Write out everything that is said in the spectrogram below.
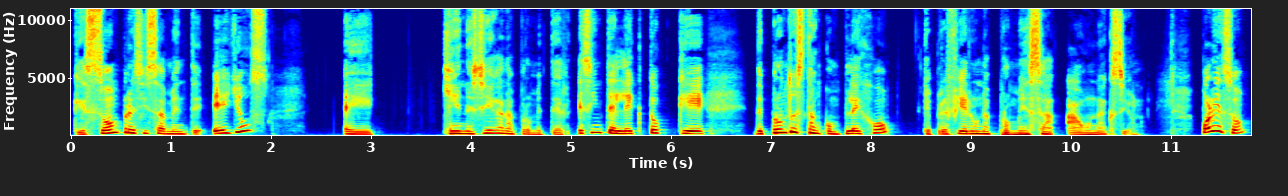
que son precisamente ellos eh, quienes llegan a prometer, ese intelecto que de pronto es tan complejo que prefiere una promesa a una acción. Por eso,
